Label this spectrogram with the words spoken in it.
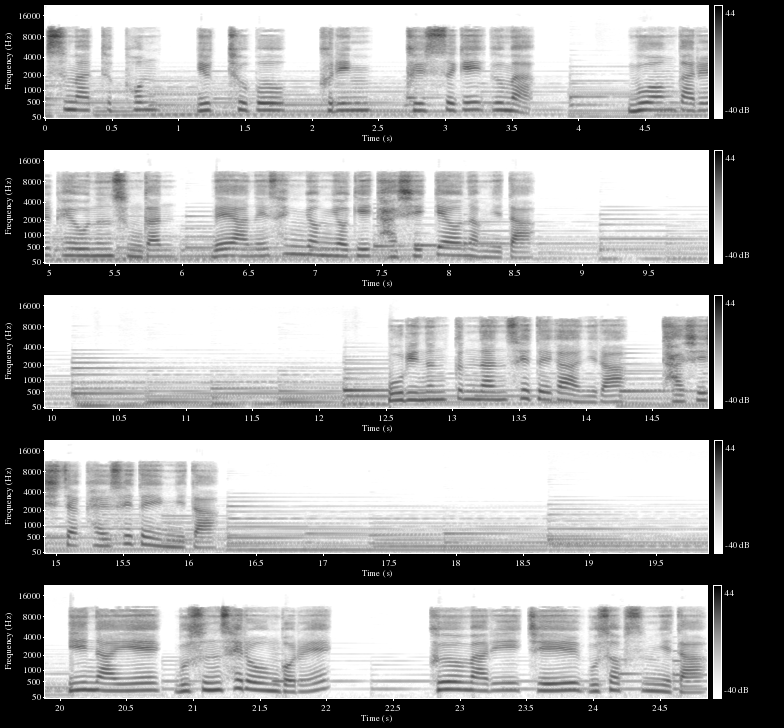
스마트폰, 유튜브, 그림, 글쓰기, 음악. 무언가를 배우는 순간 내 안의 생명력이 다시 깨어납니다. 우리는 끝난 세대가 아니라 다시 시작할 세대입니다. 이 나이에 무슨 새로운 걸 해? 그 말이 제일 무섭습니다.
